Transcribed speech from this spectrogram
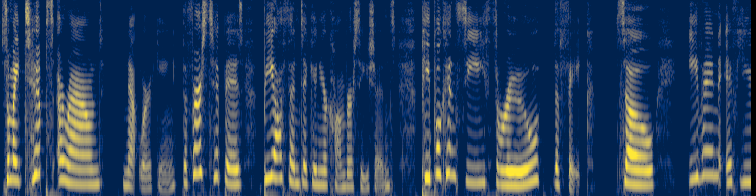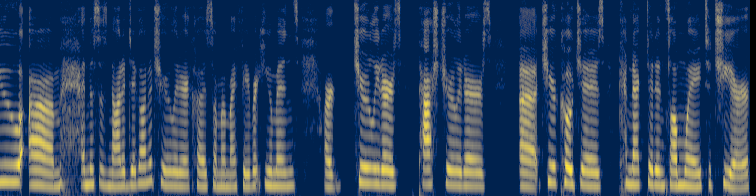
So, my tips around networking the first tip is be authentic in your conversations. People can see through the fake. So, even if you um and this is not a dig on a cheerleader because some of my favorite humans are cheerleaders past cheerleaders uh, cheer coaches connected in some way to cheer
